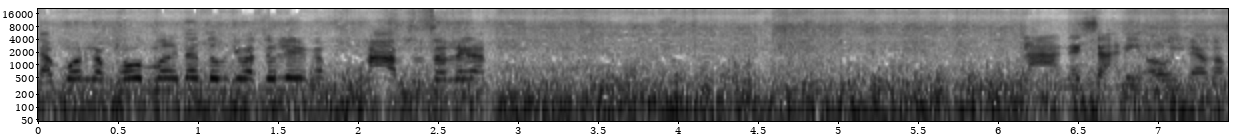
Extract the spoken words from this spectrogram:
ตำบลกระโพมเมืองตะตุมจังหวัดสุรินทร์ครับ ภาพสดๆเลยครับปลาในสระนี่ออกอีกแล้วครับ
